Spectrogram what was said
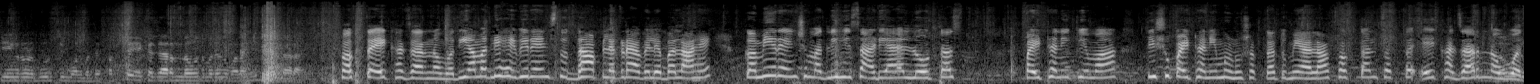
किंग रोड बुरची मॉलमध्ये फक्त एक हजार नव्वदमध्ये तुम्हाला ही भेटणार आहे. फक्त एक हजार नव्वद. यामधली हेवी रेंज सुद्धा आपल्याकडे अवेलेबल आहे. कमी रेंज मधली ही साडी आहे. लोटस पैठणी किंवा टिशू पैठणी म्हणू शकता तुम्ही याला. फक्त आणि फक्त एक हजार नव्वद.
